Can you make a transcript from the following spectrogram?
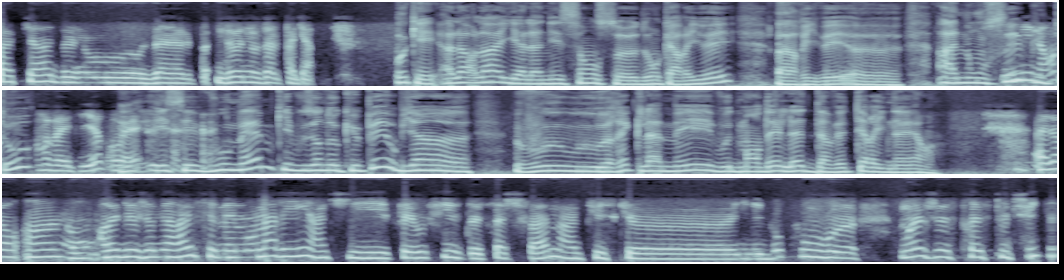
chacun de nos de nos alpagas. Ok, alors là, il y a la naissance euh, donc arrivée, arrivée, euh, annoncée Imminente, plutôt. on va dire. Ouais. Et et c'est vous-même qui vous en occupez ou bien euh, vous réclamez, vous demandez l'aide d'un vétérinaire? Alors, non. en règle générale, c'est même mon mari hein, qui fait office de sage-femme, hein, puisque euh, il est beaucoup. euh, moi, je stresse tout de suite.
